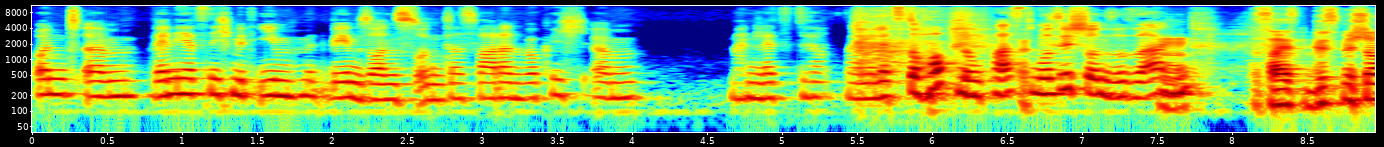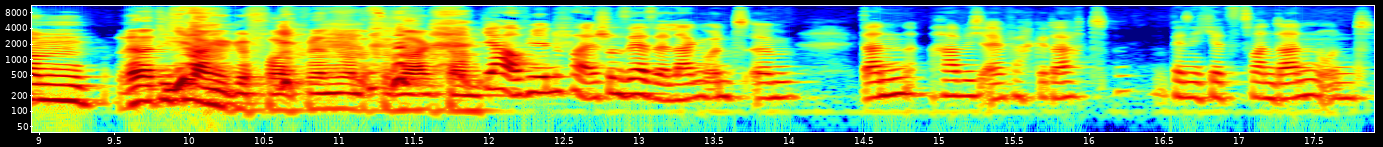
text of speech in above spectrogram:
Und ähm, wenn jetzt nicht mit ihm, mit wem sonst? Und das war dann wirklich ähm, meine, letzte, meine letzte Hoffnung fast, muss ich schon so sagen. Hm. Das heißt, du bist mir schon relativ ja. lange gefolgt, wenn man das so sagen kann. ja, auf jeden Fall, schon sehr, sehr lang. Und ähm, dann habe ich einfach gedacht, wenn ich jetzt, wann dann? Und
